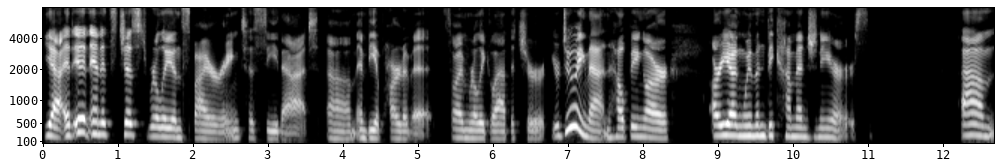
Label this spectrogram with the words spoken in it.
yeah it, it, and it's just really inspiring to see that um, and be a part of it. So i'm really glad that you're you're doing that and helping our our young women become engineers. Um,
